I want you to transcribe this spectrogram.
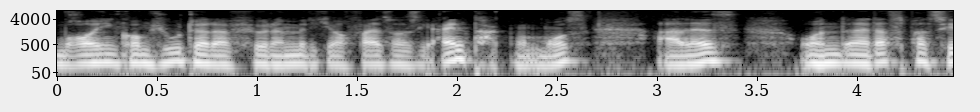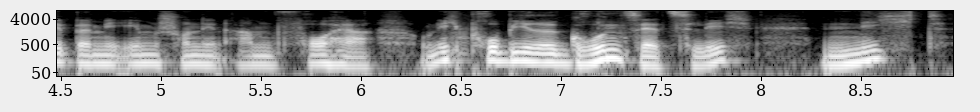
brauche ich einen Computer dafür, damit ich auch weiß, was ich einpacken muss? Alles. Und äh, das passiert bei mir eben schon den Abend vorher. Und ich probiere grundsätzlich nicht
